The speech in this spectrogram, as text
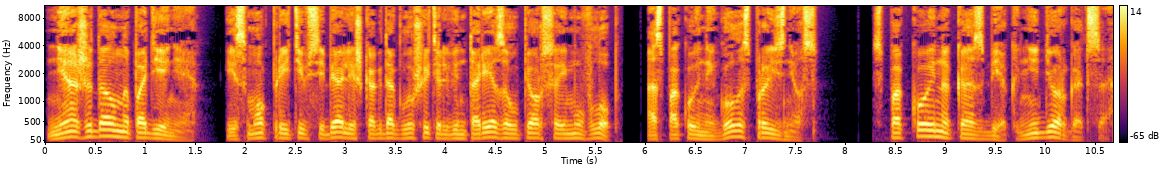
не ожидал нападения и смог прийти в себя лишь когда глушитель винтореза уперся ему в лоб, а спокойный голос произнес. «Спокойно, Казбек, не дергаться.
